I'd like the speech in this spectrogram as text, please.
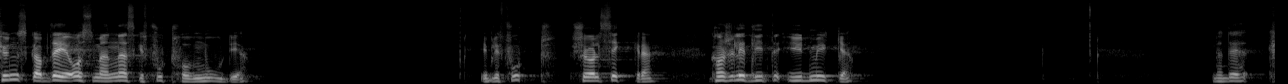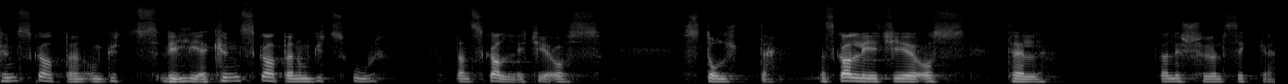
Kunnskap det er oss mennesker fort hovmodige. Vi blir fort sjølsikre Kanskje litt lite ydmyke. Men det er kunnskapen om Guds vilje, kunnskapen om Guds ord, den skal ikke gjøre oss stolte. Den skal ikke gjøre oss til veldig sjølsikre.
